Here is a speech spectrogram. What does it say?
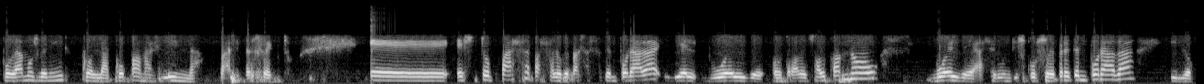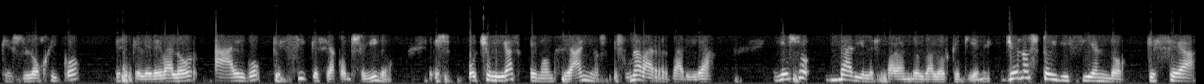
podamos venir con la copa más linda. Vale, perfecto. Eh, esto pasa, pasa lo que pasa esta temporada y él vuelve otra vez al Camp Nou, vuelve a hacer un discurso de pretemporada y lo que es lógico es que le dé valor a algo que sí que se ha conseguido. Es ocho ligas en once años, es una barbaridad. Y eso nadie le está dando el valor que tiene. Yo no estoy diciendo que sea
